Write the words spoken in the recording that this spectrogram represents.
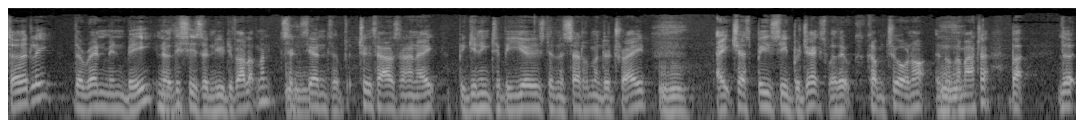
Thirdly, the renminbi, you know, this is a new development since mm -hmm. the end of 2008, beginning to be used in the settlement of trade. HSBC mm-hmm. projects, whether it could come true or not, another mm-hmm. matter, but that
